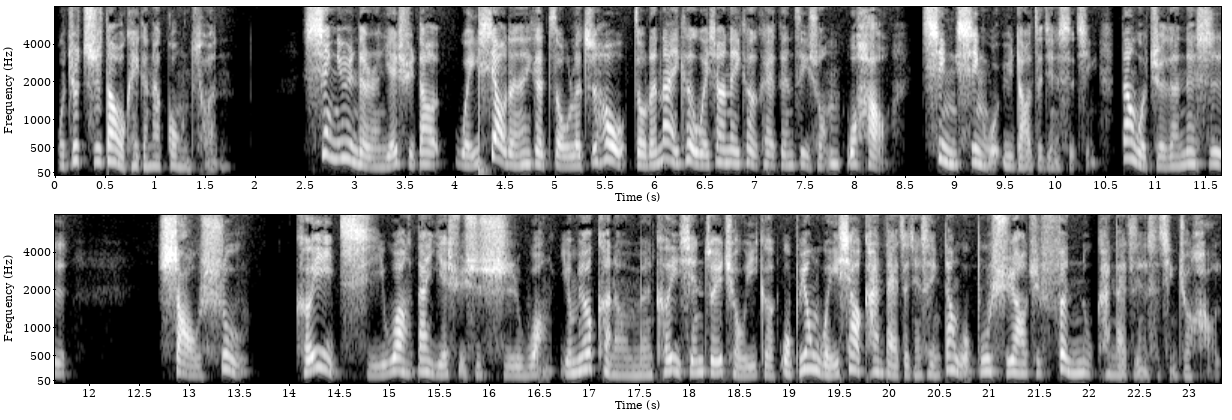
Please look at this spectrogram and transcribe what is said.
我就知道我可以跟他共存？幸运的人，也许到微笑的那个走了之后，走的那一刻，微笑那一刻，可以跟自己说：“嗯，我好庆幸我遇到这件事情。”但我觉得那是少数。可以期望，但也许是失望。有没有可能，我们可以先追求一个，我不用微笑看待这件事情，但我不需要去愤怒看待这件事情就好了。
